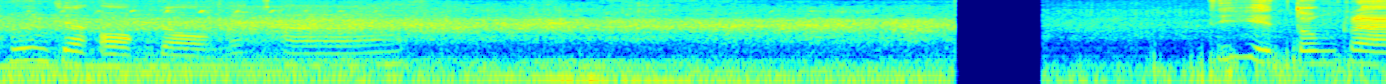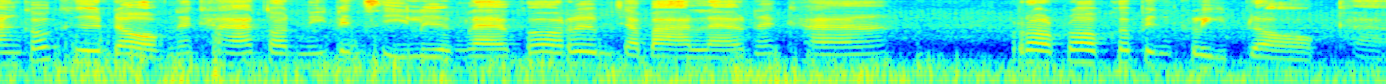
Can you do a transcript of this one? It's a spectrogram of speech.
เพิ่งจะออกดอกนะคะ ที่เห็นต รงกลางก็คือดอกนะคะ ตอนนี้เป็นสีเหลืองแล้วก็เริ่มจะบานแล้วนะคะ รอบๆก็เป็นกลีบดอกค่ะ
